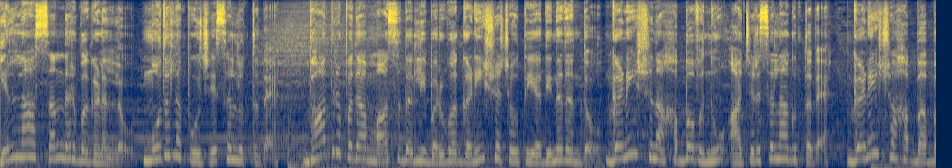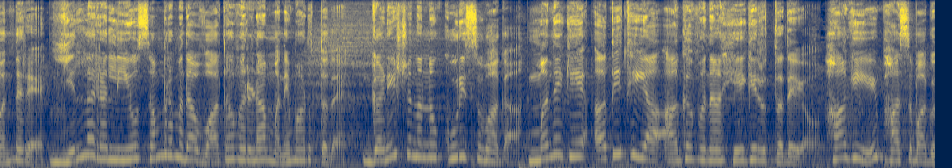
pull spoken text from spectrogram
ಎಲ್ಲಾ ಸಂದರ್ಭಗಳಲ್ಲೂ ಮೊದಲ ಪೂಜೆ ಸಲ್ಲುತ್ತದೆ. ಭಾದ್ರಪದ ಮಾಸದಲ್ಲಿ ಬರುವ ಗಣೇಶ ಚೌತಿಯ ದಿನದಂದು ಗಣೇಶನ ಹಬ್ಬವನ್ನು ಆಚರಿಸಲಾಗುತ್ತದೆ. ಗಣೇಶ ಹಬ್ಬ ಬಂದರೆ ಎಲ್ಲರಲ್ಲಿಯೂ ಸಂಭ್ರಮದ ವಾತಾವರಣ ಮನೆ ಮಾಡುತ್ತದೆ. ಗಣೇಶನನ್ನು ಕೂರಿಸುವಾಗ ಮನೆಗೆ ಅತಿಥಿಯ ಆಗಮನ ಹೇಗಿರುತ್ತದೆಯೋ ಹಾಗೆಯೇ ಭಾಸವಾಗುತ್ತದೆ.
